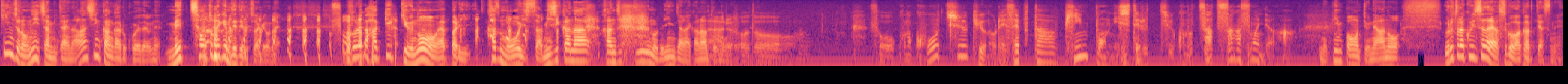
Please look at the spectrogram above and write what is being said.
近所のお兄ちゃんみたいな安心感がある声だよねめっちゃ乙女ゲーム出てる人だけどね それが白血球のやっぱり数も多いしさ身近な感じっていうのでいいんじゃないかなと思うなるほど。そう、この高中級のレセプターをピンポンにしてるっていうこの雑さがすごいんだよな。ね、ピンポーンっていうねあのウルトラクイズ世代はすぐ分かるってやつね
